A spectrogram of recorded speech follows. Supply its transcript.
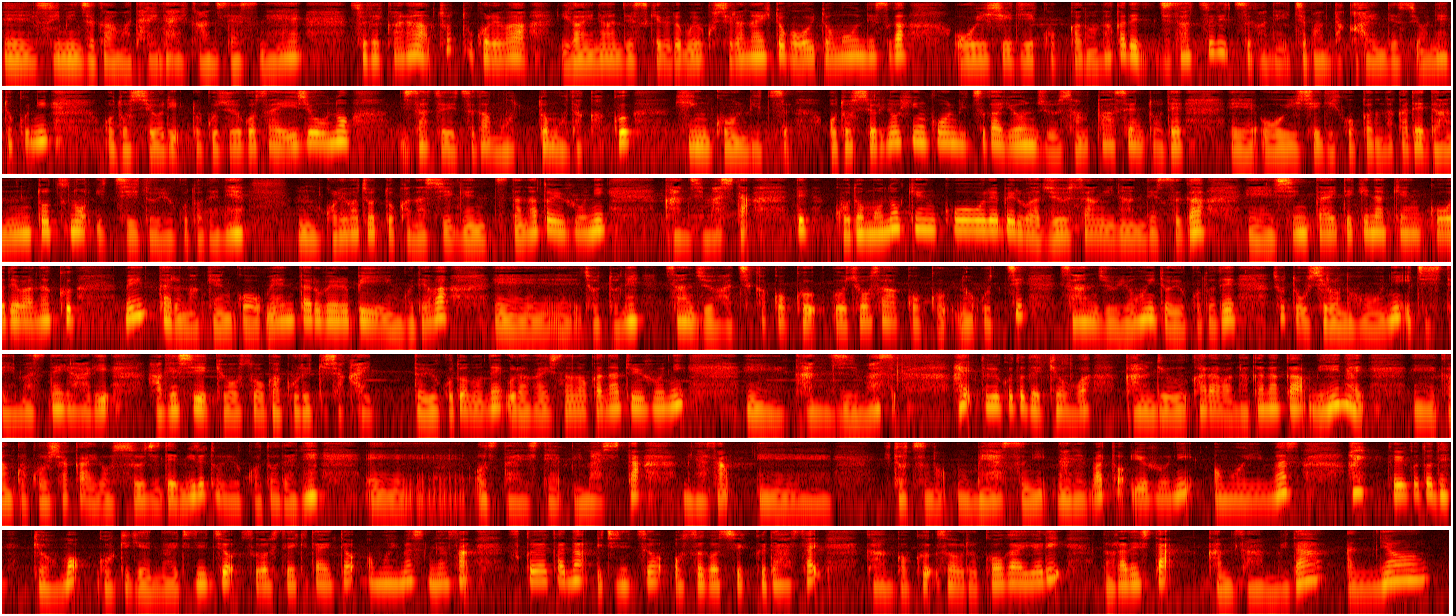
えー、睡眠時間は足りない感じですね。それからちょっとこれは意外なんですけれどもよく知らない人が多いと思うんですが OECD 国家の中で自殺率がね一番高いんですよね。特にお年寄り65歳以上の自殺率が最も高く貧困率お年寄りの貧困率が43%で、えー、OECD 国家の中でダントツの1位ということでね、うん、これはちょっと悲しい現実だなというふうに感じました。で子どもの健康レベルは13位なんですが、えー、身体的な健康ではなくメンタルな健康メンタルウェルビーイングでは、えー、ちょっとね38カ国調査国のうち34位ということでちょっと後ろの方に位置していますね。やはり激しい競争学歴社会。ということのね裏返しなのかなというふうに、えー、感じます。はいということで今日は韓流からはなかなか見えない、えー、韓国社会を数字で見るということでね、えー、お伝えしてみました。皆さん、えー一つの目安になればというふうに思います。はいということで今日もご機嫌な一日を過ごしていきたいと思います。皆さん健やかな一日をお過ごしください。韓国ソウル郊外より野良でした。감사합니다. 안녕.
